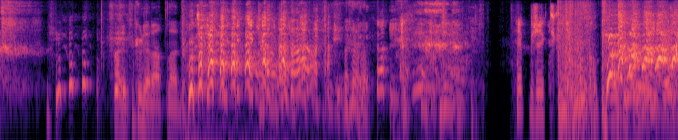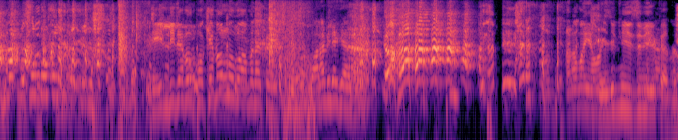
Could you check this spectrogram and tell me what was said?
Hadi tükür de rahatla hadi. Hep bir şey tükürecek. 50 level Pokemon mu bu amına koyayım? Bana bile geldi. Karaman yavaş. Elini yüzünü yıkadın.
